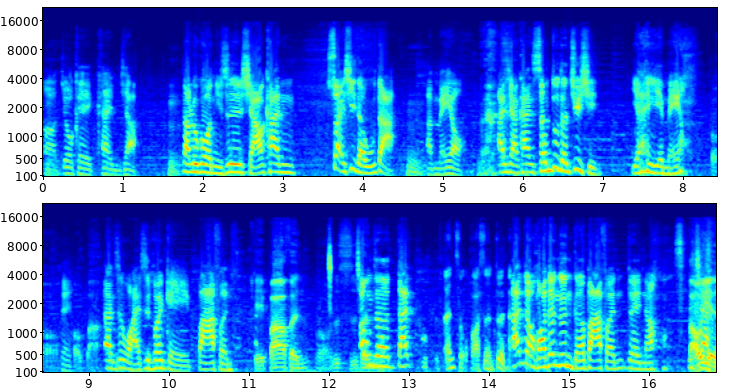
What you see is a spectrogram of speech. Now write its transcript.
啊，就可以看一下嗯。那如果你是想要看帅气的武打嗯，啊，没有；还想看深度的剧情，也也没有。哦对，好吧，但是我还是会给八分，给八分哦，是十分。冲着丹丹佐华盛顿啊，丹佐华盛顿得八分，对，然后导演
